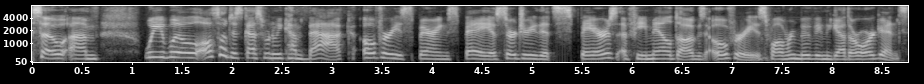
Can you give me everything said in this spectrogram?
So, um, we will also discuss when we come back ovaries sparing spay, a surgery that spares a female dog's ovaries while removing the other organs.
